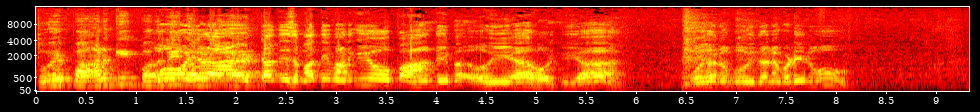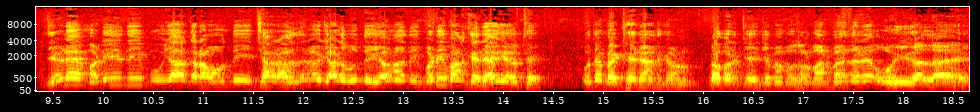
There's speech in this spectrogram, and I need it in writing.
ਤੋਏ ਪਾਹਣ ਕੀ ਪਦਵੀ ਉਹ ਜਿਹੜਾ ਇੱਟਾਂ ਦੀ ਸਮਾਧੀ ਬਣ ਗਈ ਉਹ ਪਾਹਾਂ ਦੀ ਉਹੀ ਆ ਹੋਰ ਕੀ ਆ? ਉਸੇ ਨੂੰ ਪੂਜਦੇ ਨੇ ਮੜੀ ਨੂੰ। ਜਿਹੜੇ ਮੜੀ ਦੀ ਪੂਜਾ ਕਰਾਉਣ ਦੀ ਇੱਛਾ ਰੱਖਦੇ ਨੇ ਉਹ ਜੜ ਬੁੱਧੀ ਆ ਉਹਨਾਂ ਦੀ ਮੜੀ ਬਣ ਕੇ ਰਹਿ ਗਏ ਉੱਥੇ। ਉੱਥੇ ਬੈਠੇ ਰਹਿਣਗੇ ਹੁਣ ਕਬਰ 'ਚ ਜਿਵੇਂ ਮੁਸਲਮਾਨ ਬਹਿੰਦੇ ਨੇ ਉਹੀ ਗੱਲ ਹੈ ਇਹ।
